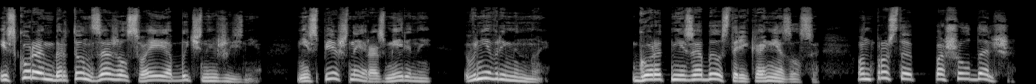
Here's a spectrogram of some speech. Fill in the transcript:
И скоро Амбертон зажил своей обычной жизнью, неспешной, размеренной, вневременной. Город не забыл старика Незлса, он просто пошел дальше.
